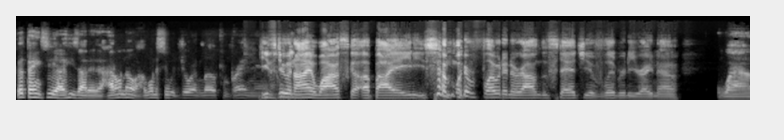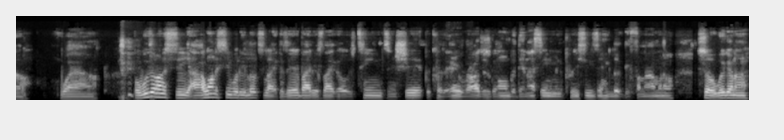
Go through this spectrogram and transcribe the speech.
good thing see uh, he's out of there. I don't know. I want to see what Jordan Love can bring, man. He's doing ayahuasca up I 80 somewhere floating around the Statue of Liberty right now. Wow, wow. But we're gonna see. I want to see what he looks like because everybody was like, "Oh, his teams and shit," because Aaron Rodgers is gone. But then I seen him in the preseason; he looked phenomenal. So we're gonna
